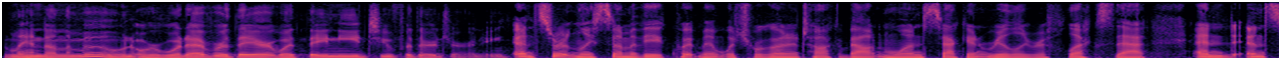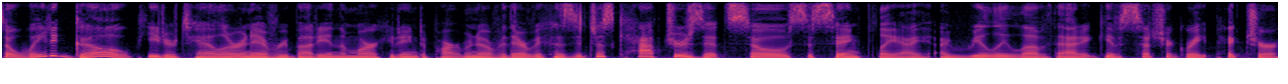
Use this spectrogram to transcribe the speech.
land on the moon or whatever they're what they need to for their journey. And certainly some of the equipment which we're going to talk about in one second really reflects that. And and so way to go Peter Taylor and everybody in the marketing department over there because it just captures it so succinctly. I, I really love that. It gives such a great picture.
